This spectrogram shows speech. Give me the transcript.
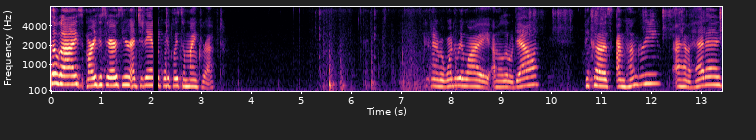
Hello guys, Mario Caceres here, and today I'm going to play some Minecraft. And you're wondering why I'm a little down, because I'm hungry, I have a headache,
